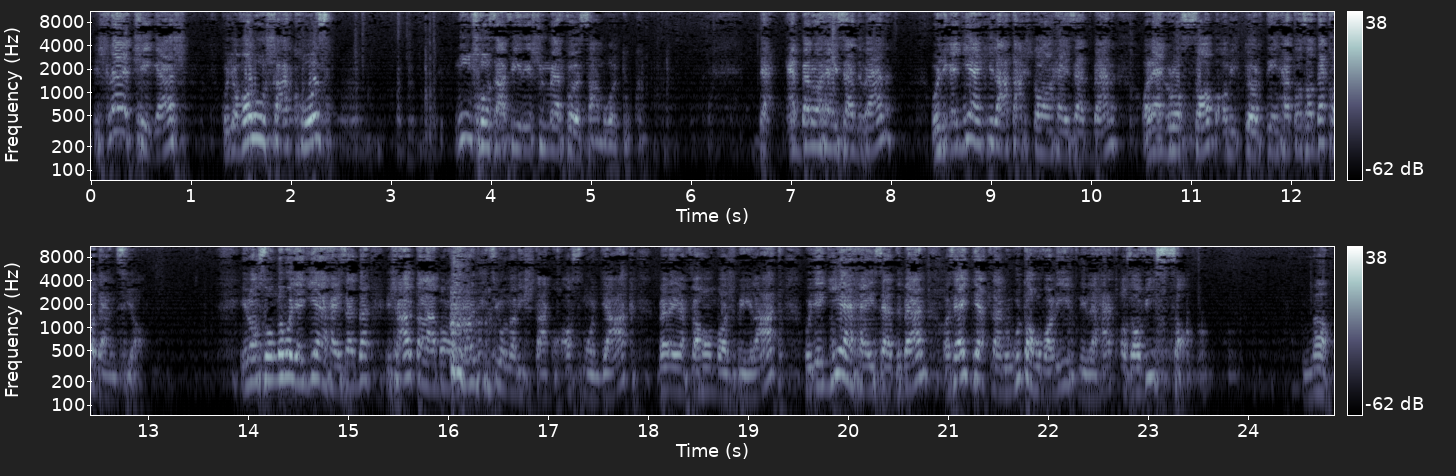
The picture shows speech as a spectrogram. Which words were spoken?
És lehetséges, hogy a valósághoz nincs hozzáférésünk, mert felszámoltuk. De ebben a helyzetben, mondjuk egy ilyen kilátástalan helyzetben a legrosszabb, ami történhet, az a dekadencia. Én azt mondom, hogy egy ilyen helyzetben, és általában a tradicionalisták azt mondják, beleértve Hambas Bélát, hogy egy ilyen helyzetben az egyetlen út, ahova lépni lehet, az a vissza. Na,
